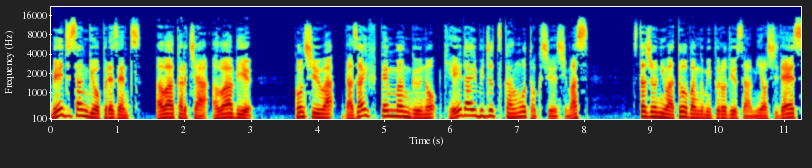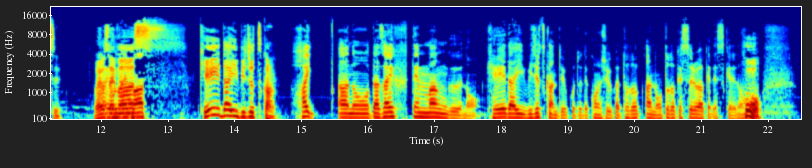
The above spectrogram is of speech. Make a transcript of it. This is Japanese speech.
明治産業プレゼンツアワーカルチャーアワービュー今週は太宰府天満宮の境内美術館を特集します。スタジオには当番組プロデューサー三好です。おはようございます。境内美術館。はいあの太宰府天満宮の境内美術館ということで今週から届あのお届けするわけですけれども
